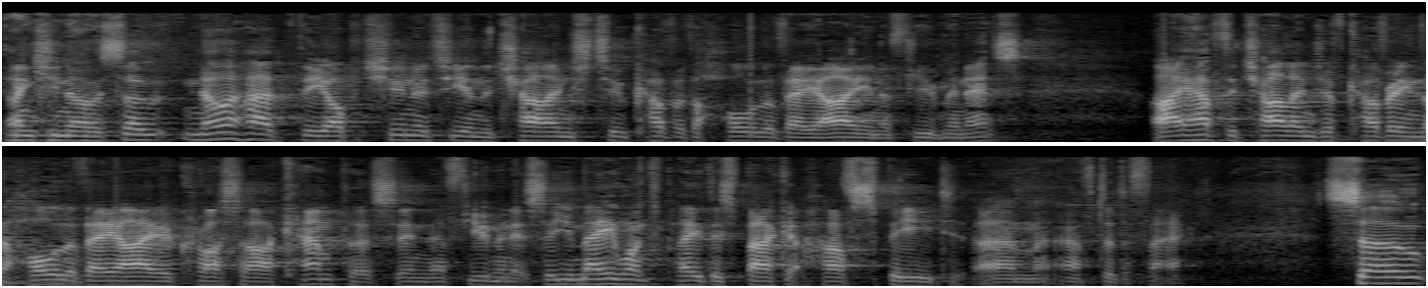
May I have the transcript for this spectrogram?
Thank you, Noah. So Noah had the opportunity and the challenge to cover the whole of AI in a few minutes. I have the challenge of covering the whole of AI across our campus in a few minutes. So you may want to play this back at half speed um, after the fact. So,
